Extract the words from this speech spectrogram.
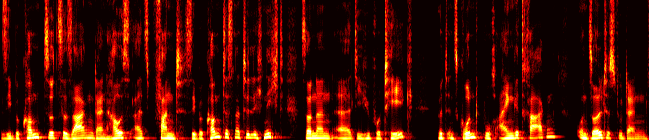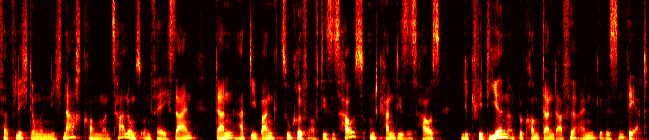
sie bekommt sozusagen dein Haus als Pfand. Sie bekommt es natürlich nicht, sondern äh, die Hypothek wird ins Grundbuch eingetragen und solltest du deinen Verpflichtungen nicht nachkommen und zahlungsunfähig sein, dann hat die Bank Zugriff auf dieses Haus und kann dieses Haus liquidieren und bekommt dann dafür einen gewissen Wert.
